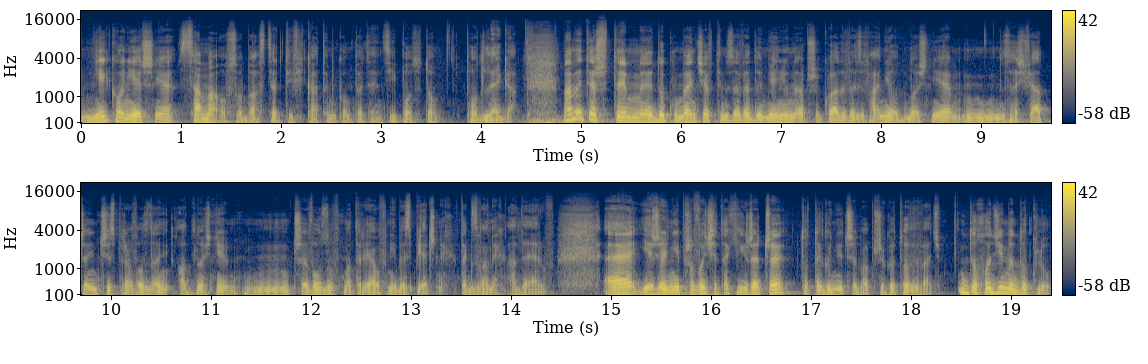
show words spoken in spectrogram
Niekoniecznie sama osoba z certyfikatem kompetencji pod to podlega. Mamy też w tym dokumencie, w tym zawiadomieniu na przykład wezwanie odnośnie mm, zaświadczeń czy sprawozdań odnośnie mm, przewozów materiałów niebezpiecznych, tak zwanych ADR-ów. E, jeżeli nie prowadzicie takich rzeczy, to tego nie trzeba przygotowywać Dochodzimy do clue.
